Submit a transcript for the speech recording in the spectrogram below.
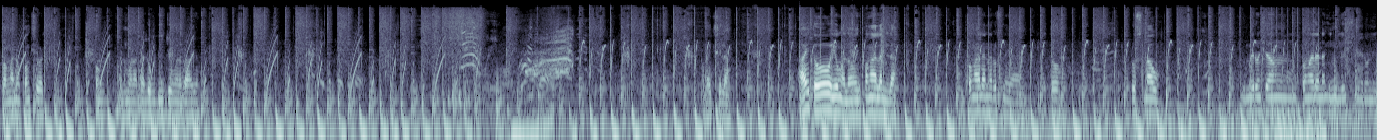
pang ano, pang short. Pang ano muna tayo, long video muna tayo. Kabike sila. Ah, ito yung ano, yung pangalan nila. Yung pangalan na Rose na yan. Ito. Rose Now. Yung meron siyang pangalan ng English, meron din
